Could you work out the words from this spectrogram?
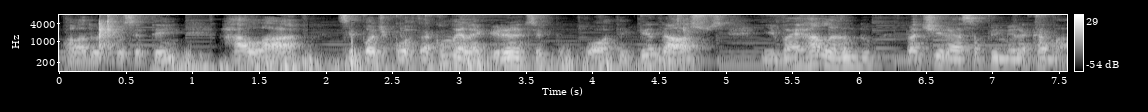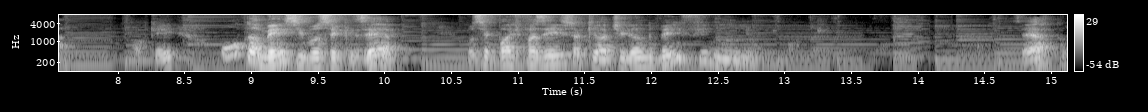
O ralador que você tem, ralar, você pode cortar, como ela é grande, você corta em pedaços e vai ralando para tirar essa primeira camada, ok? Ou também, se você quiser, você pode fazer isso aqui, ó, tirando bem fininho, certo?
